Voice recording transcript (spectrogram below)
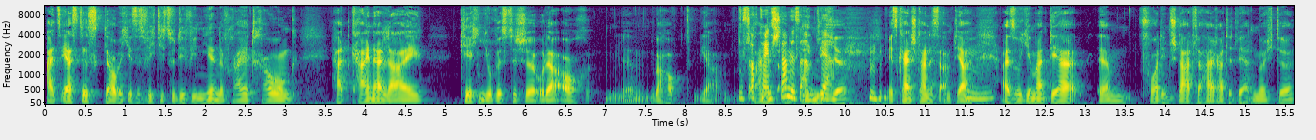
Als erstes, glaube ich, ist es wichtig zu definieren, eine freie Trauung hat keinerlei kirchenjuristische oder auch ähm, überhaupt, ja, ist auch kein Standesamt, ja. ist kein Standesamt, ja. Mhm. Also jemand, der ähm, vor dem Staat verheiratet werden möchte,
